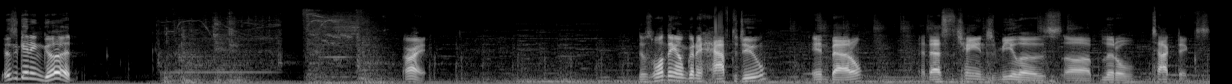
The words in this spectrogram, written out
this is getting good. Alright. There's one thing I'm gonna have to do in battle, and that's to change Milla's uh, little tactics.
